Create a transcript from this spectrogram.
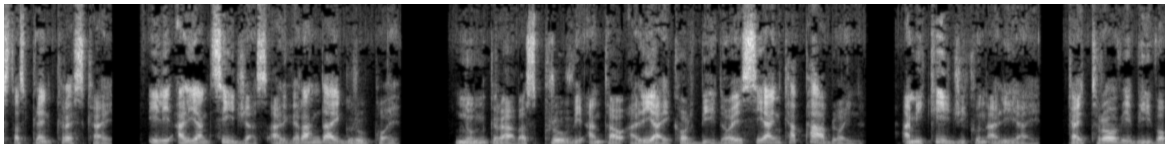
estas plen crescae, ili aliancigas al grandai gruppoi. Nun gravas pruvi antau aliae corvidoi siain capabloin, amicigi cun aliai, cae trovi vivo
